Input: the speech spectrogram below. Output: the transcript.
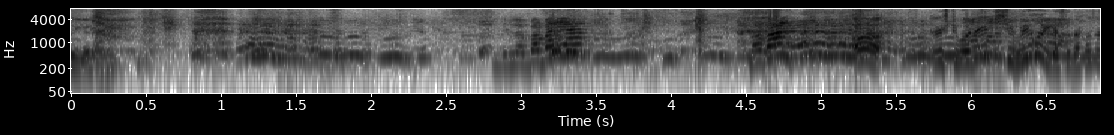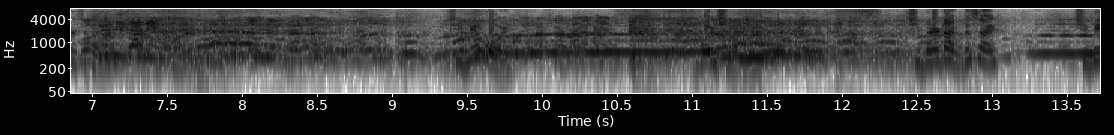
কই গেছে। বাবা বাবা। ও দৃষ্টি বলে সিমি কই গেছে দেখো সিমি কই কই সিমি সিমিরে ডাকতে চাই সিমি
